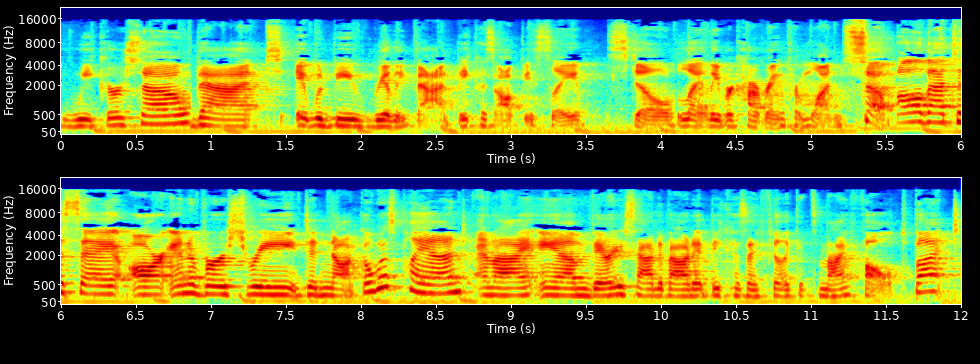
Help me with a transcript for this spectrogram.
week or so, that it would be really bad because obviously obviously still lightly recovering from one. So all that to say, our anniversary did not go as planned and I am very sad about it because I feel like it's my fault. But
